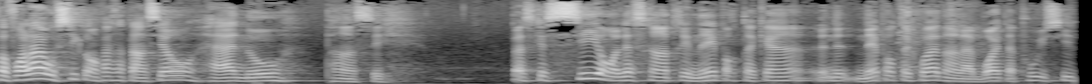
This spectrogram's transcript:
Il va falloir aussi qu'on fasse attention à nos pensées. Parce que si on laisse rentrer n'importe quoi dans la boîte à poux ici,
